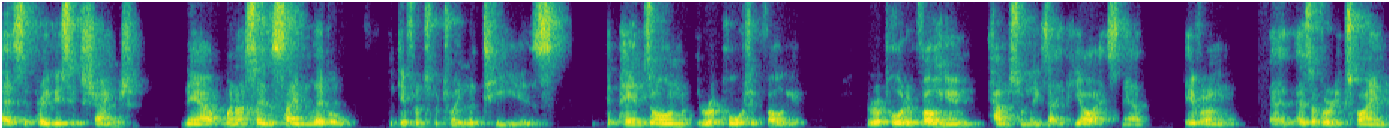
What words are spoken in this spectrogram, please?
as the previous exchange. Now, when I say the same level, the difference between the tiers depends on the reported volume. The reported volume comes from these APIs. Now, everyone, as I've already explained,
